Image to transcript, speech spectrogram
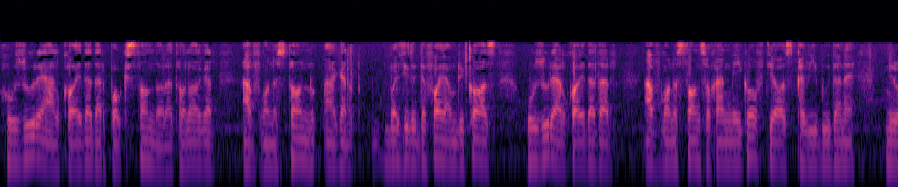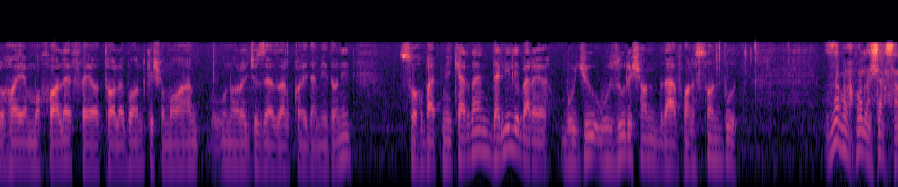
حضور القاعده در پاکستان دارد حالا اگر افغانستان اگر وزیر دفاع امریکا از حضور القاعده در افغانستان سخن می گفت یا از قوی بودن نیروهای مخالف یا طالبان که شما هم اونا را جز از القاعده می صحبت می کردن دلیل برای وجود حضورشان در افغانستان بود زه په خپله شخصاً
